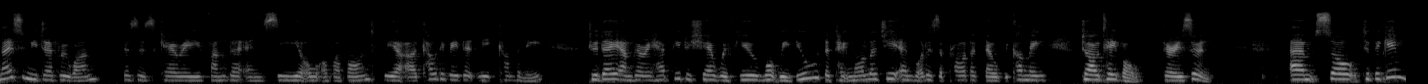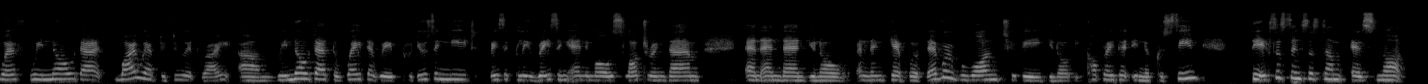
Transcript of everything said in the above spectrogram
nice to meet everyone. This is Carrie, founder and CEO of Avant. We are a cultivated meat company. Today, I'm very happy to share with you what we do, the technology, and what is the product that will be coming to our table very soon. Um, so to begin with, we know that why we have to do it right. Um, we know that the way that we're producing meat, basically raising animals, slaughtering them, and and then you know, and then get whatever we want to be, you know, incorporated in the cuisine. The existing system is not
